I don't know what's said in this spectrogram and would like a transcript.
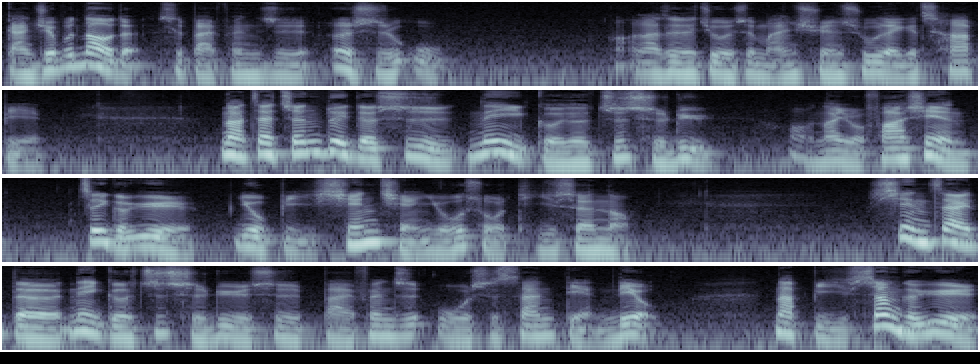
感觉不到的是百分之二十五，啊，那这个就是蛮悬殊的一个差别。那在针对的是内阁的支持率哦，那有发现这个月又比先前有所提升哦。现在的内阁支持率是百分之五十三点六，那比上个月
